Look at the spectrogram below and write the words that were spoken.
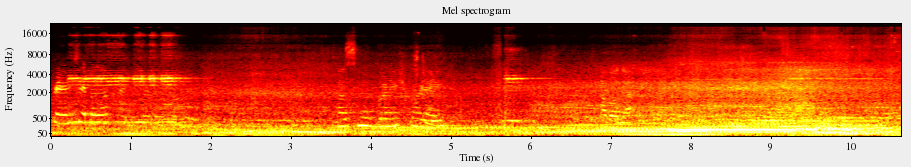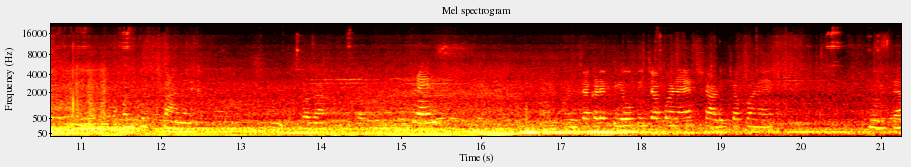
हे हसमुख गणेश पण आहे हा बघा हा पण खूप छान आहे बघा फ्रेंड्स त्यांच्याकडे पी ओ पीच्या पण आहेत शाडूच्या पण आहेत. मूर्त्या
